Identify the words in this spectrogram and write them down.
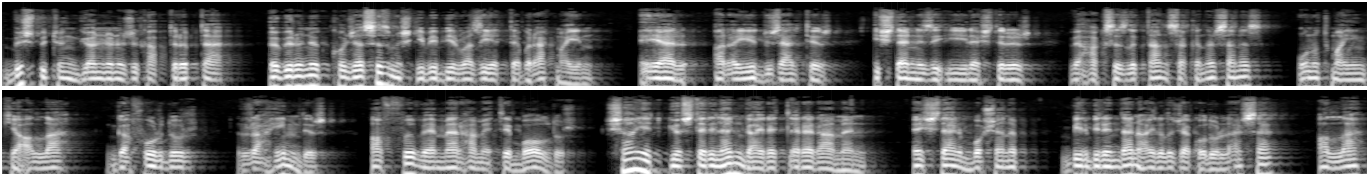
büsbütün gönlünüzü kaptırıp da öbürünü kocasızmış gibi bir vaziyette bırakmayın. Eğer arayı düzeltir, işlerinizi iyileştirir ve haksızlıktan sakınırsanız unutmayın ki Allah gafurdur, rahimdir. Affı ve merhameti boldur. Şayet gösterilen gayretlere rağmen eşler boşanıp birbirinden ayrılacak olurlarsa Allah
